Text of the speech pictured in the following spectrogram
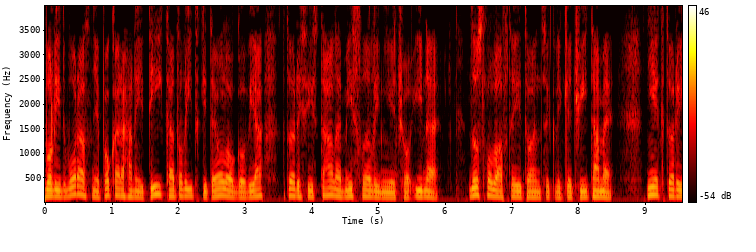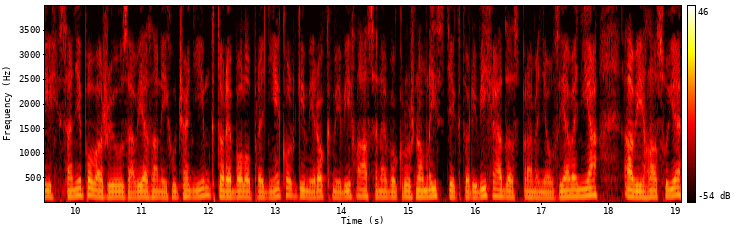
boli dôrazne pokarhaní tí katolícky teológovia, ktorí si stále mysleli niečo iné. Doslova v tejto encyklike čítame – Niektorí sa nepovažujú za viazaných učením, ktoré bolo pred niekoľkými rokmi vyhlásené v okružnom liste, ktorý vychádza z prameňov zjavenia a vyhlasuje,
